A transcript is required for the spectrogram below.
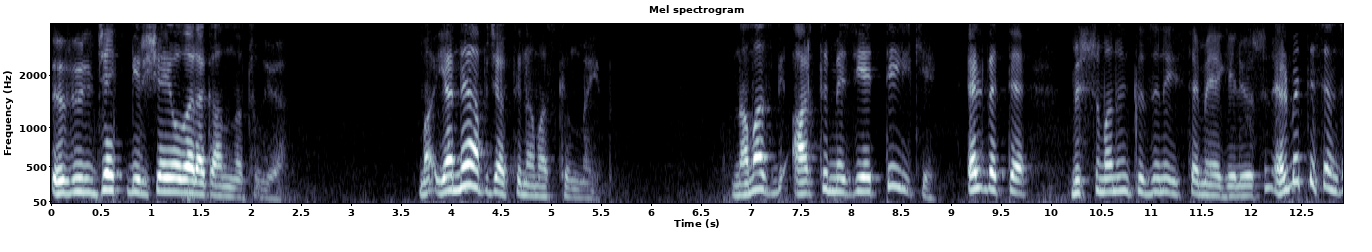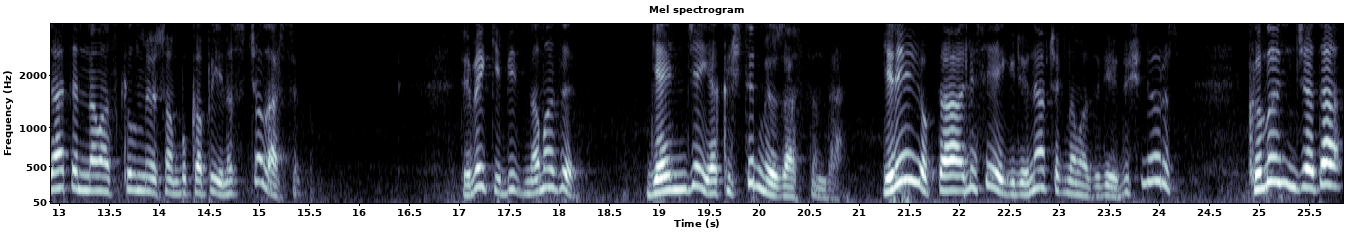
övülecek bir şey olarak anlatılıyor. Ya ne yapacaktı namaz kılmayıp? Namaz bir artı meziyet değil ki. Elbette Müslümanın kızını istemeye geliyorsun. Elbette sen zaten namaz kılmıyorsan bu kapıyı nasıl çalarsın? Demek ki biz namazı gence yakıştırmıyoruz aslında. Gereği yok daha liseye gidiyor ne yapacak namazı diye düşünüyoruz. Kılınca da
